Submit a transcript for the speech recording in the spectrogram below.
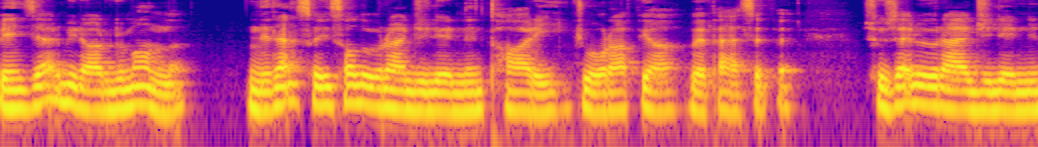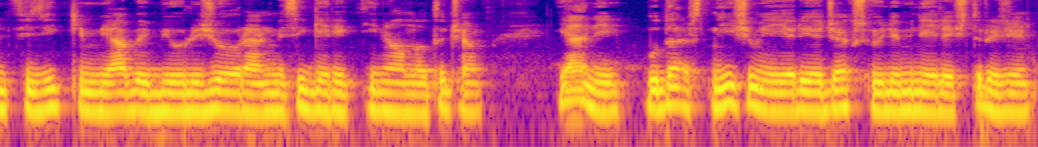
benzer bir argümanla neden sayısal öğrencilerinin tarih, coğrafya ve felsefe, sözel öğrencilerinin fizik, kimya ve biyoloji öğrenmesi gerektiğini anlatacağım. Yani bu ders ne işime yarayacak söylemini eleştireceğim.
